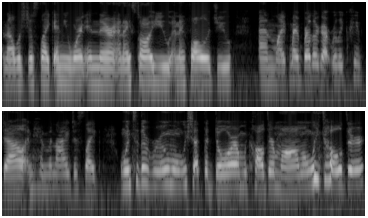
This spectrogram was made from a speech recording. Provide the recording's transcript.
and I was just like, and you weren't in there, and I saw you and I followed you. And like my brother got really creeped out, and him and I just like went to the room and we shut the door and we called her mom and we told her.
